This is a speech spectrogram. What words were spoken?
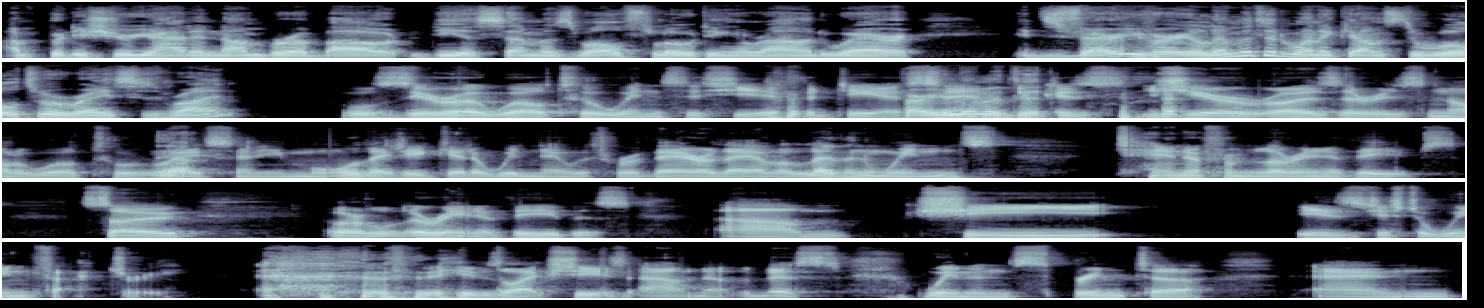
I'm pretty sure you had a number about DSM as well floating around where it's very, very limited when it comes to World Tour races, right? Well, zero World Tour wins this year for DSM because Giro Rosa is not a World Tour race yeah. anymore. They did get a win there with Rivera. They have 11 wins, 10 are from Lorena Wiebes. So, or Lorena Wiebes. Um, she is just a win factory. he was like, she is out and out the best women's sprinter. And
